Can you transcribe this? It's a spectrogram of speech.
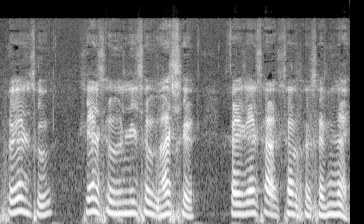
परंतु त्या संबंधीचं भाष्य करण्याचा असा प्रसंग नाही.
